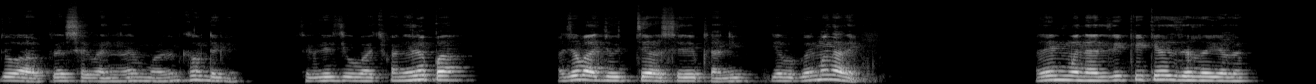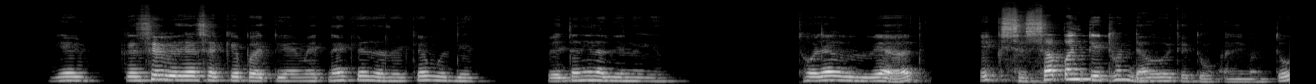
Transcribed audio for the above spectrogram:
जो आपल्या सर्वांना मारून खाऊन टाकेल. सगळे जीव वाचवाने लपा आजूबाजूचे असलेले प्राणी या बघून म्हणाले अरे म्हणाली की काय झालं याला ये कसे वेळासारखे पडते माहीत नाही काय झालं काय बोलते वेदने लागली नाही थोड्या वेळात एक ससा पण तिथून धावत येतो आणि म्हणतो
